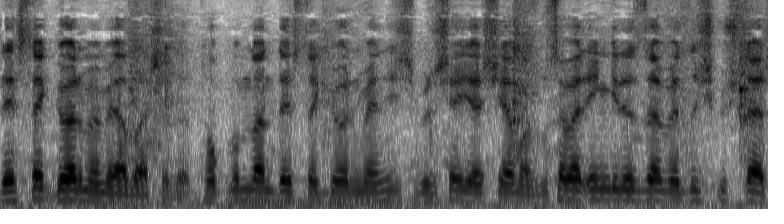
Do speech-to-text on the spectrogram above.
destek görmemeye başladı. Toplumdan destek görmeyen hiçbir şey yaşayamaz. Bu sefer İngilizler ve dış güçler,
